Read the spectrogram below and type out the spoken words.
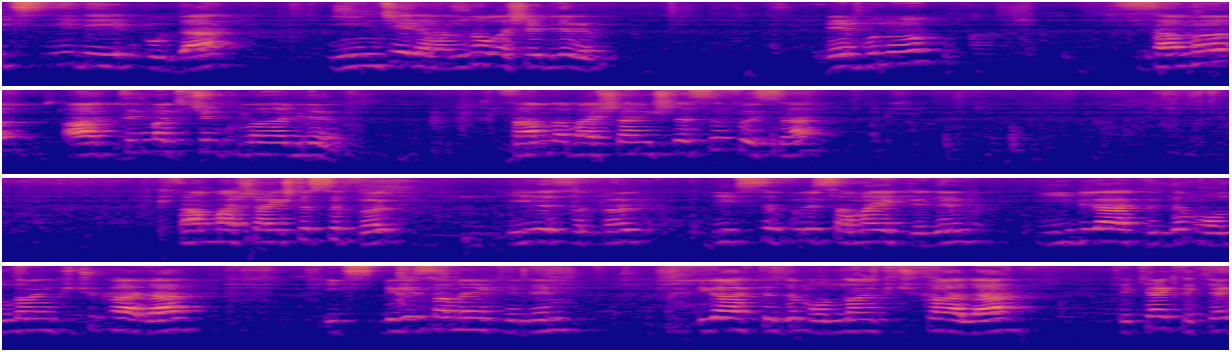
x i deyip burada ince elemanına ulaşabilirim. Ve bunu sum'ı arttırmak için kullanabilirim. Sum da başlangıçta sıfırsa sum başlangıçta sıfır, i de sıfır, x sıfırı sum'a ekledim, i 1 arttırdım, ondan küçük hala, x 1'i sum'a ekledim, 1 arttırdım, ondan küçük hala, teker teker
